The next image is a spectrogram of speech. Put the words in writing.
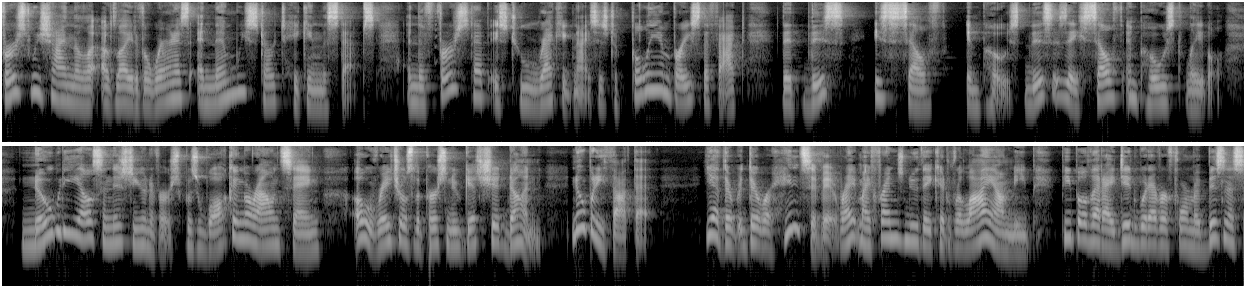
First, we shine the light of awareness and then we start taking the steps. And the first step is to recognize, is to fully embrace the fact that this is self imposed. This is a self imposed label. Nobody else in this universe was walking around saying, Oh, Rachel's the person who gets shit done. Nobody thought that. Yeah, there, there were hints of it, right? My friends knew they could rely on me. People that I did whatever form of business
